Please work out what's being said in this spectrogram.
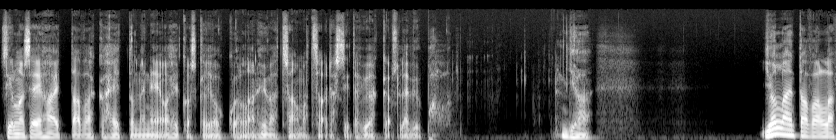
silloin se ei haittaa, vaikka heitto menee ohi, koska joukkueella on hyvät saamat saada siitä hyökkäyslevypallon. Ja jollain tavalla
